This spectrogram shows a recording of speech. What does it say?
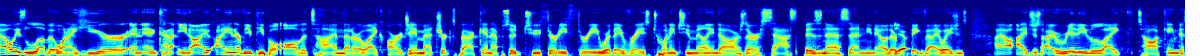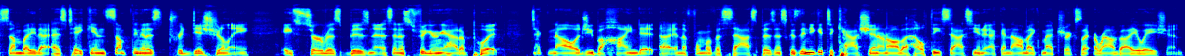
I always love it when I hear and, and kind of you know I, I interview people all the time that are like RJ Metrics back in episode two thirty three where they've raised twenty two million dollars. They're a SaaS business and you know they're Yep. big valuations. I I just I really like talking to somebody that has taken something that is traditionally a service business and is figuring out how to put technology behind it uh, in the form of a SaaS business because then you get to cash in on all the healthy SaaS unit economic metrics like around valuation.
